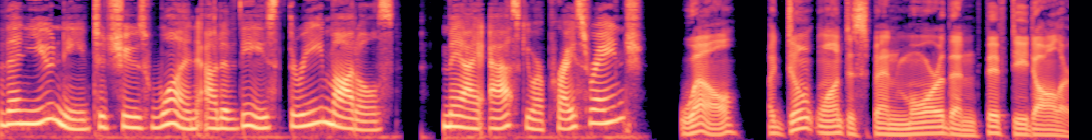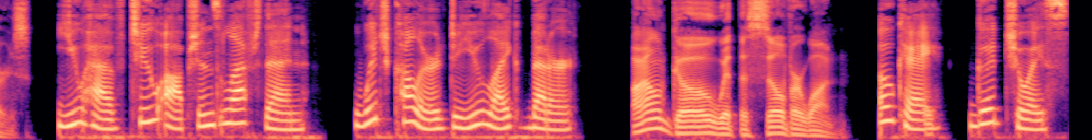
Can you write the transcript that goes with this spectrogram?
Then you need to choose one out of these three models. May I ask your price range? Well, I don't want to spend more than $50. You have two options left then. Which color do you like better? I'll go with the silver one. Okay, good choice.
